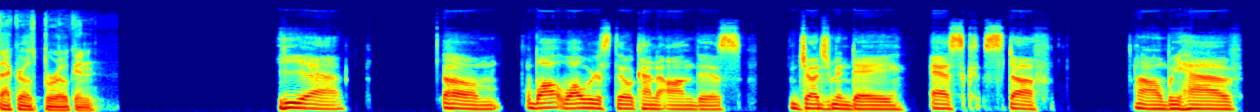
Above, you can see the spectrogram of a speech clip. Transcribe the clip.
that girl's broken. Yeah. Um. While while we're still kind of on this Judgment Day esque stuff, um, we have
